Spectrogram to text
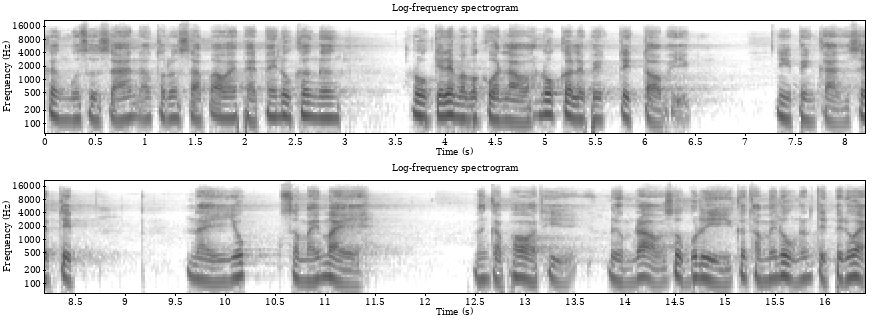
เครื่องมือสื่อสารเอาโทรศัพท์เอาไอแพดให้ลูกเครื่องหนึ่งลูกจะได้มาประกวดเรา ลูกก็เลยไปติดต่อไปอีก นี่เป็นการเสพติดในยุคสมัยใหม่ เหมือนกับพ่อที่ ดื่มเหล้าสูบบุหรี่ก็ทำให้ลูกนั้นติดไปด้วย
